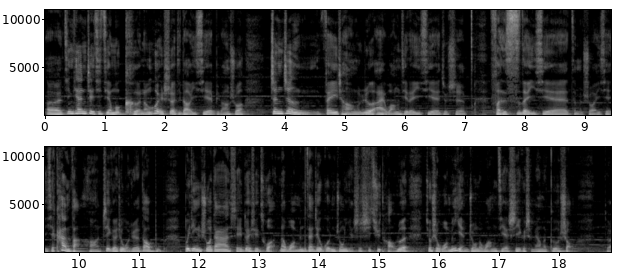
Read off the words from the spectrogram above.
呃，今天这期节目可能会涉及到一些，比方说。真正非常热爱王杰的一些就是粉丝的一些怎么说一些一些看法啊，这个就我觉得倒不不一定说大家谁对谁错。那我们在这个过程中也是是去讨论，就是我们眼中的王杰是一个什么样的歌手。对，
